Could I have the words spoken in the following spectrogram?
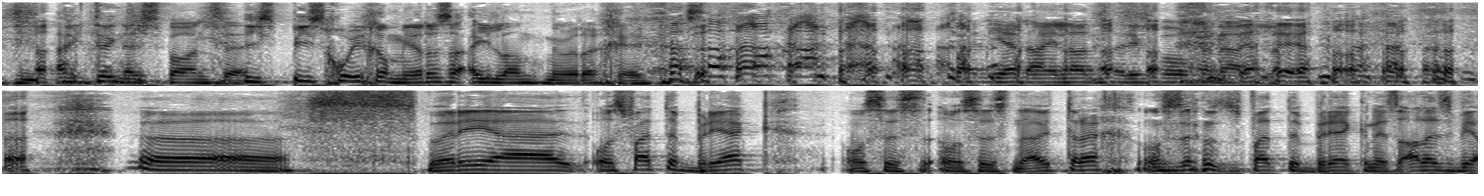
ek dink die sponsor. die spies gooi gaan meer as 'n eiland nodig het van een eiland na die volgende eiland. Ja. uh, hoorie uh, ons vat 'n breek Ons is ons is nou terug. Ons ons vat 'n breek en is alles weer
